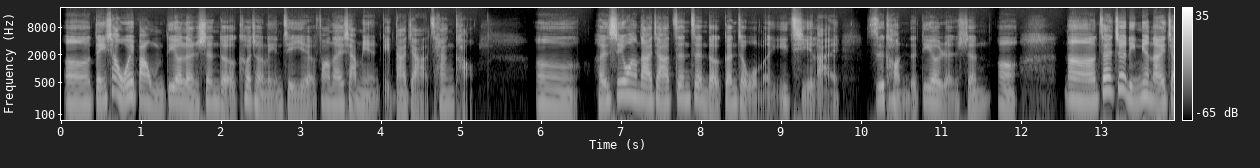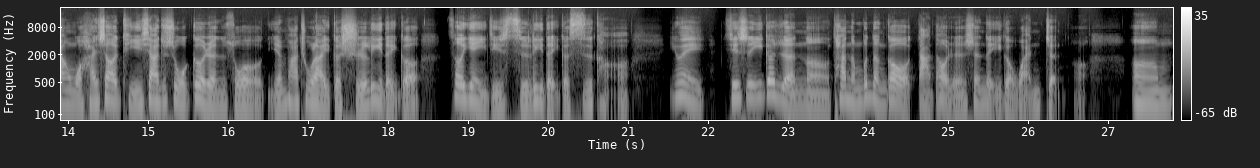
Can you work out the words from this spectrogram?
呃，等一下我会把我们第二人生的课程链接也放在下面给大家参考。嗯，很希望大家真正的跟着我们一起来思考你的第二人生啊。那在这里面来讲，我还是要提一下，就是我个人所研发出来一个实例的一个。测验以及实力的一个思考啊，因为其实一个人呢，他能不能够达到人生的一个完整啊？嗯，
